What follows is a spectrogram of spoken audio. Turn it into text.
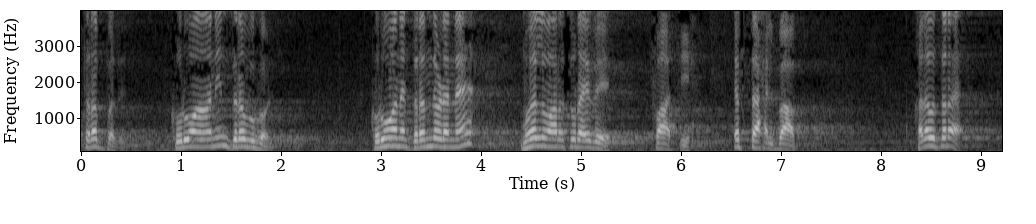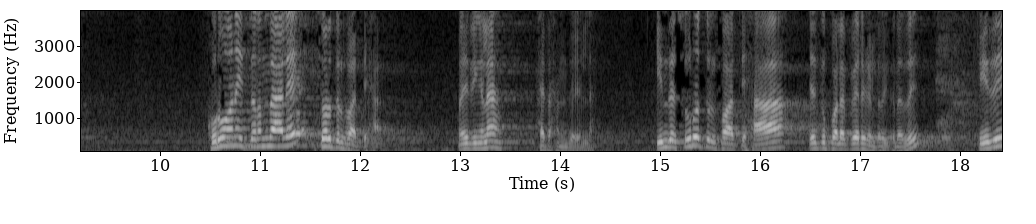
திறப்பது. குர்வானின் திரவுகோல் குருவானை திறந்த உடனே முதல் வார சூறா இது ஃபாத்திஹ். இஃப்தஹ் அல் பாப். கதவு திற. குர்ஆனை திறந்தாலே சூரத்துல் ஃபாத்திஹா. நினைத்தீங்களா அல்ஹம்துலில்லாஹ் இந்த சூரத்துல் ஃபாத்திஹா இதுக்கு பல பேர்கள் இருக்கிறது. இது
